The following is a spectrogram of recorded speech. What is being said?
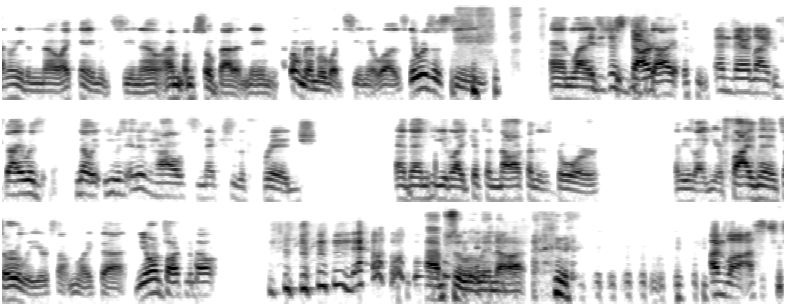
I don't even know. I can't even see now. I'm I'm so bad at names. I don't remember what scene it was. There was a scene and like Is it just dark? guy, And they're like, this guy was no, he was in his house next to the fridge, and then he like gets a knock on his door, and he's like, "You're five minutes early" or something like that. You know what I'm talking about? no, Absolutely not. I'm lost.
